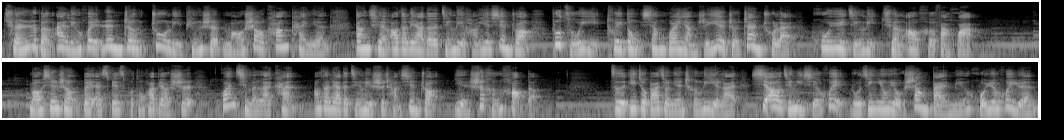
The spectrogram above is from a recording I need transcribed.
全日本爱林会认证助理评审毛少康坦言，当前澳大利亚的锦鲤行业现状不足以推动相关养殖业者站出来呼吁锦鲤全澳合法化。毛先生对 SBS 普通话表示：“关起门来看，澳大利亚的锦鲤市场现状也是很好的。”自1989年成立以来，西澳锦鲤协会如今拥有上百名活跃会员，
